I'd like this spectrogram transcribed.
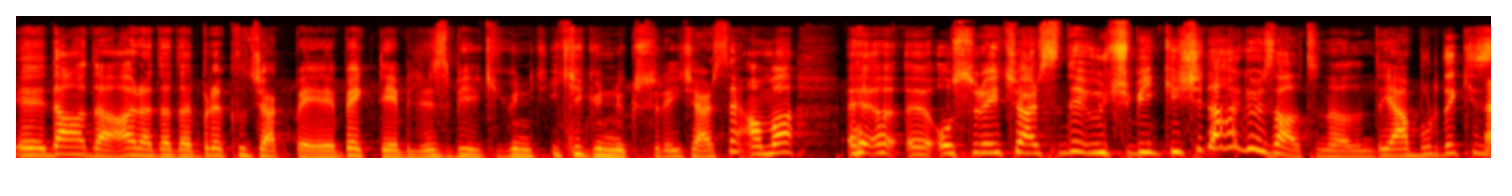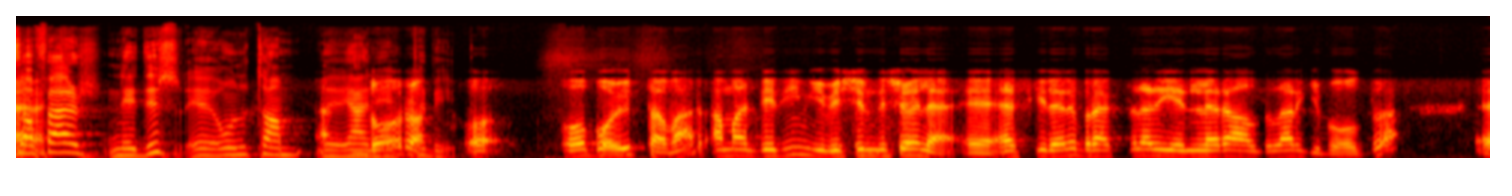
E, daha da arada da bırakılacak be, bekleyebiliriz bir iki gün iki günlük süre içerisinde ama e, e, o süre içerisinde 3000 kişi daha gözaltına alındı. Yani buradaki zafer nedir? E, onu tam e, yani Doğru. tabii. O, o boyut da var ama dediğim gibi şimdi şöyle e, eskileri bıraktılar yenileri aldılar gibi oldu. E,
